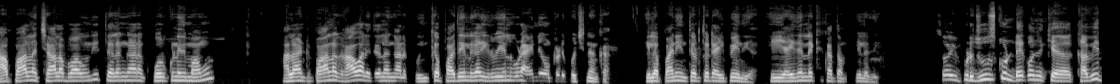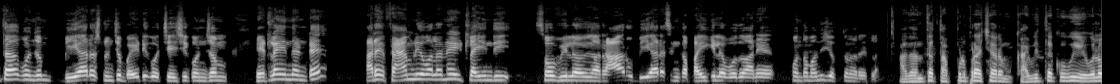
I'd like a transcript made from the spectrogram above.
ఆ పాలన చాలా బాగుంది. తెలంగాణ కోరుకునేది మాము. అలాంటి పాలన కావాలి తెలంగాణకు. ఇంకా పదేళ్ళు కాదు ఇరవై ఏళ్ళు కూడా ఆయనే ఉంటాడు వచ్చినాక ఇలా పని ఇంతటితో అయిపోయింది. ఈ ఐదేళ్ళకి కథం వీళ్ళది సో ఇప్పుడు చూసుకుంటే కొంచెం కవిత కొంచెం బీఆర్ఎస్ నుంచి బయటికి వచ్చేసి కొంచెం ఎట్లా అయిందంటే అరే ఫ్యామిలీ వల్లనే ఇట్లా అయింది సో వీళ్ళు రారు బీఆర్ఎస్ ఇంకా పైకి లేవదు అనే కొంతమంది చెప్తున్నారు ఇట్లా. అదంతా తప్పుడు ప్రచారం. కవితకు ఎవరో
